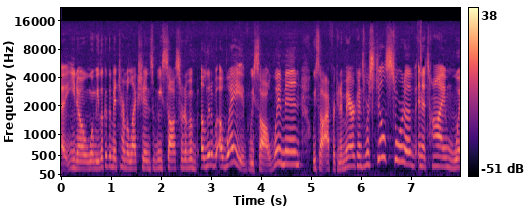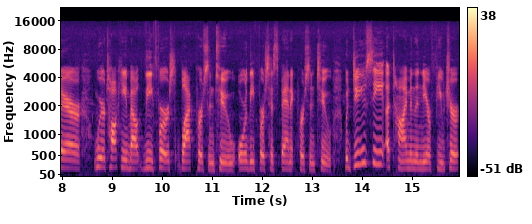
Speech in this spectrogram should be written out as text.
uh, you know, when we look at the midterm elections, we saw sort of a, a little a wave. We saw women, we saw African Americans. We're still sort of in a time where we're talking about the first black person to or the first Hispanic person to. But do you see a time in the near future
